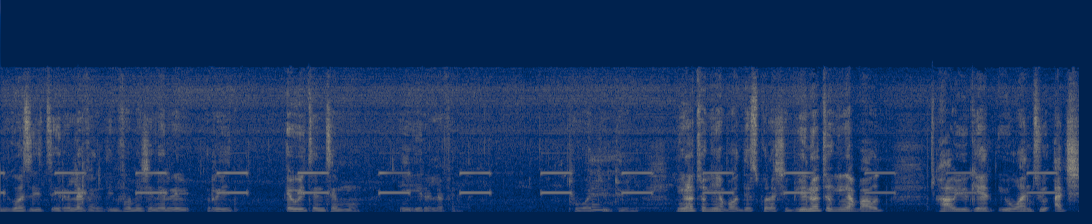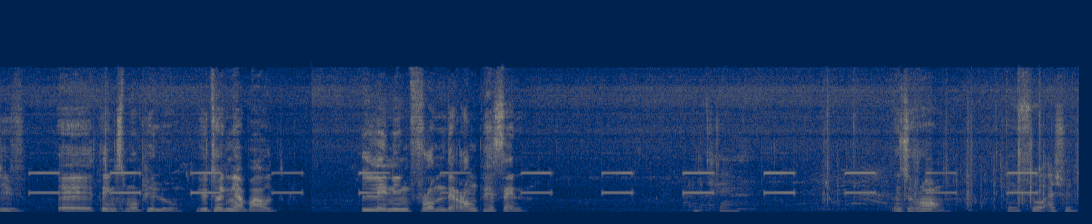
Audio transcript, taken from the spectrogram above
Because it's irrelevant. Information re re e o e tsentseng mo e irrelevant to what you're doing. You're not talking about the scholarship. You're not talking about how you get you want to achieve uh, things more pillow you're talking about learning from the wrong person. Okay. It's wrong. Okay so i should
